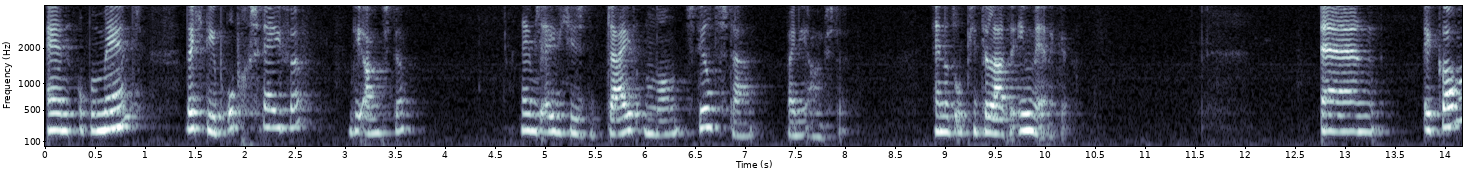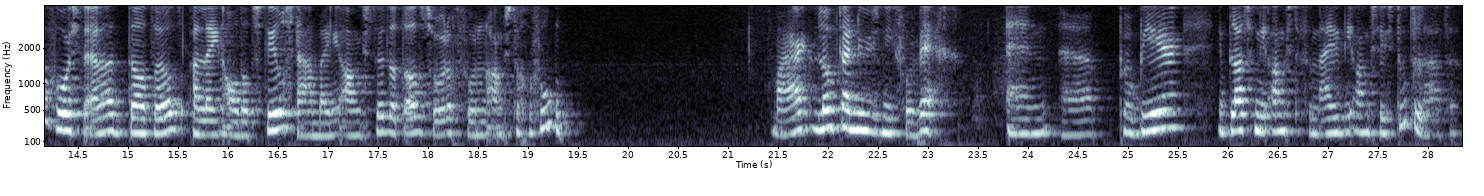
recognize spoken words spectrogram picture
En op het moment dat je die hebt opgeschreven, die angsten, neem eens eventjes de tijd om dan stil te staan bij die angsten. En dat op je te laten inwerken. En ik kan me voorstellen dat het alleen al dat stilstaan bij die angsten, dat dat zorgt voor een angstig gevoel. Maar loop daar nu eens niet voor weg. En uh, probeer in plaats van die angst te vermijden, die angst eens toe te laten.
